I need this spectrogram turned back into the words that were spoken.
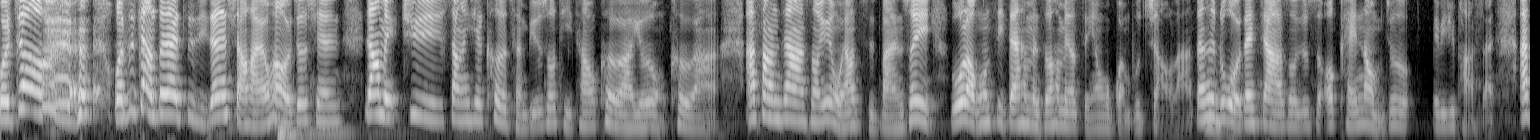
我就 我是这样对待自己，但是小孩的话，我就先让他们去上一些课程，比如说体操课啊、游泳课啊。啊，放假的时候，因为我要值班，所以如果老公自己带他们的时候，他们要怎样，我管不着啦。但是如果我在家的时候，就是 OK，那我们就 maybe 去爬山啊。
